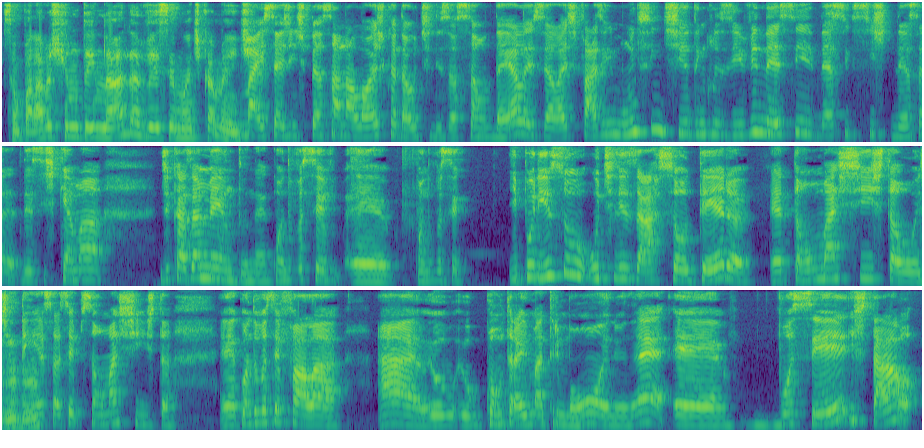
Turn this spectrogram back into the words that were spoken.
São palavras que não têm nada a ver semanticamente. Mas se a gente pensar na lógica da utilização delas, elas fazem muito sentido, inclusive nesse, nesse, nessa, desse esquema de casamento, né? Quando você, é, quando você e por isso utilizar solteira é tão machista hoje, uhum. tem essa acepção machista. É, quando você fala ah, eu, eu contraí matrimônio, né? É, você está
